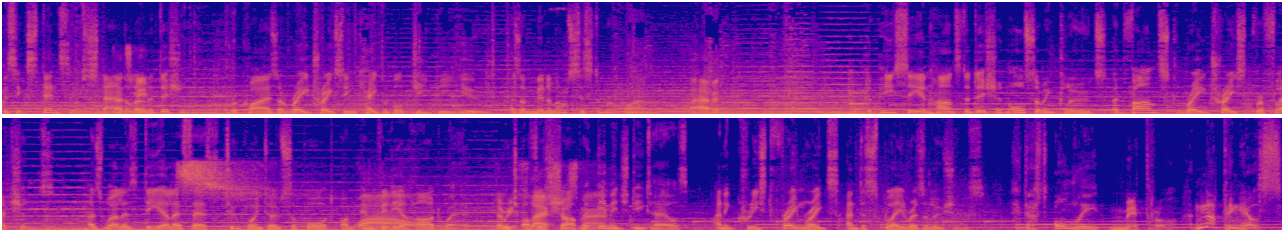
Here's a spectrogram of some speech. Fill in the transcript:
this extensive standalone edition requires a ray tracing capable GPU as a minimum system requirement. I have it. The PC Enhanced Edition also includes advanced ray traced reflections, as well as DLSS 2.0 support on Wow. NVIDIA hardware, The which offers sharper man. image details and increased frame rates and display resolutions. There's only Metro, nothing else.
